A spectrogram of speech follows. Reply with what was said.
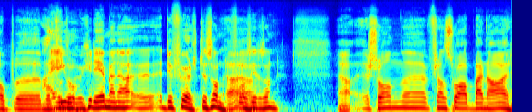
opp uh, Nei, jeg gjorde jo ikke det, men jeg, øh, det føltes sånn, Ja, for å si det sånn. Ja, Jean-Francois Bernard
